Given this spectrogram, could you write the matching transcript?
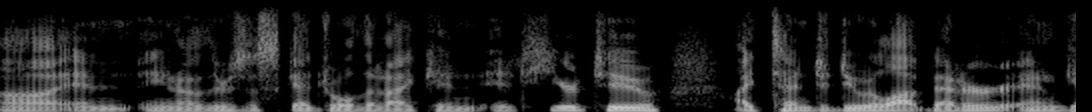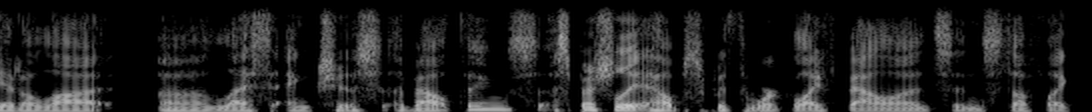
uh, and you know, there's a schedule that I can adhere to, I tend to do a lot better and get a lot uh, less anxious about things. Especially, it helps with work life balance and stuff like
